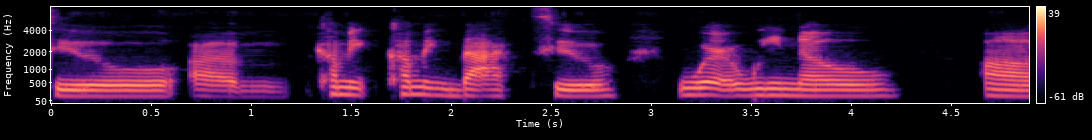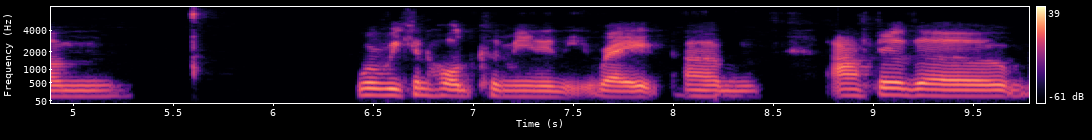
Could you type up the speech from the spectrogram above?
to um, coming coming back to where we know um, where we can hold community, right? Um, after the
